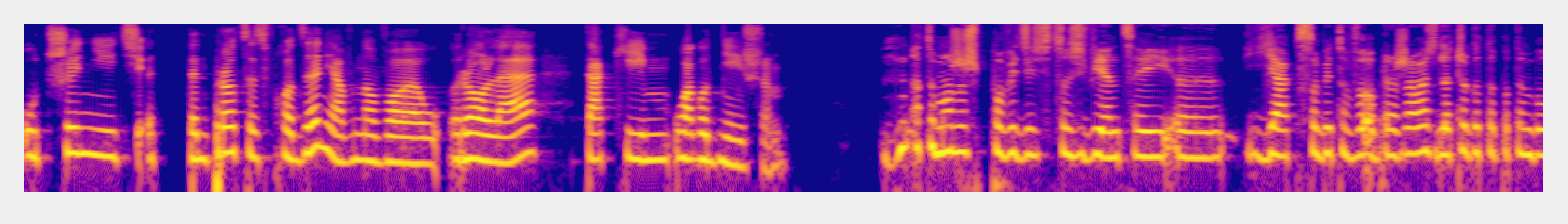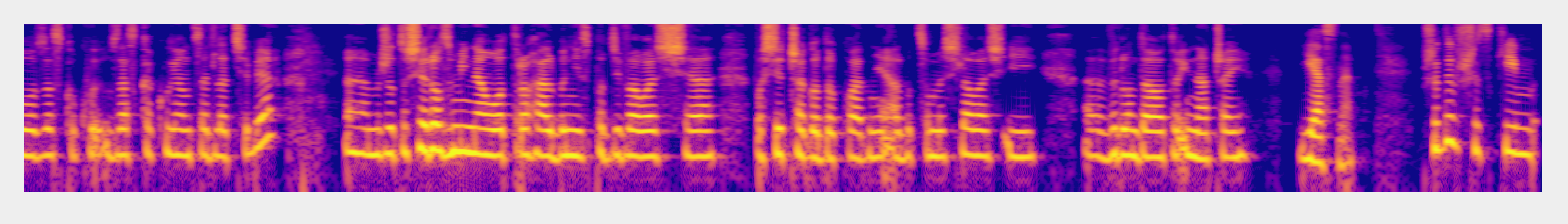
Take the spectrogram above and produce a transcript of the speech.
uczynić ten proces wchodzenia w nową rolę takim łagodniejszym. A to możesz powiedzieć coś więcej, y, jak sobie to wyobrażałaś? Dlaczego to potem było zaskakujące dla ciebie? Że to się rozminęło trochę, albo nie spodziewałaś się właśnie czego dokładnie, albo co myślałaś i e, wyglądało to inaczej? Jasne. Przede wszystkim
